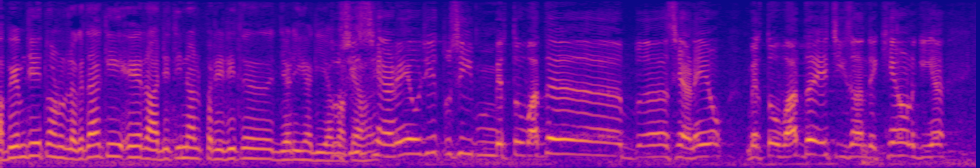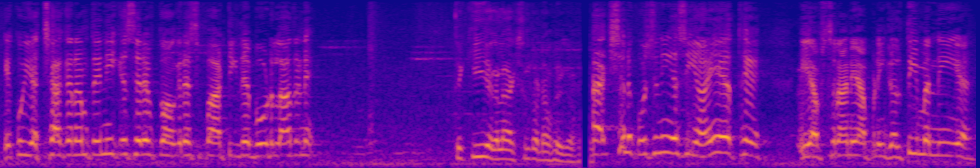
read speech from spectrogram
ਅਭਿਮ ਜੀ ਤੁਹਾਨੂੰ ਲੱਗਦਾ ਕਿ ਇਹ ਰਾਜਨੀਤੀ ਨਾਲ ਪ੍ਰੇਰਿਤ ਜਿਹੜੀ ਹੈਗੀ ਆ ਤੁਸੀਂ ਵਾਕਿਆ ਸਿਆਣੇ ਹੋ ਜੀ ਤੁਸੀਂ ਮੇਰੇ ਤੋਂ ਵੱਧ ਸਿਆਣੇ ਹੋ। ਮੇਰੇ ਤੋਂ ਵੱਧ ਇਹ ਚੀਜ਼ਾਂ ਦੇਖੀਆਂ ਹੋਣਗੀਆਂ। ਇਹ ਕੋਈ ਅੱਛਾ ਕਰਮ ਤੇ ਨਹੀਂ ਕਿ ਸਿਰਫ ਕਾਂਗਰਸ ਪਾਰਟੀ ਦੇ ਬੋਰਡ ਲਾ ਦੇਣੇ? ਤੇ ਕੀ ਅਗਲਾ ਐਕਸ਼ਨ ਤੁਹਾਡਾ ਹੋਏਗਾ? ਐਕਸ਼ਨ ਕੁਝ ਨਹੀਂ ਅਸੀਂ ਆਏ ਹਾਂ ਇੱਥੇ। ਇਹ ਅਫਸਰਾਂ ਨੇ ਆਪਣੀ ਗਲਤੀ ਮੰਨੀ ਹੈ।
